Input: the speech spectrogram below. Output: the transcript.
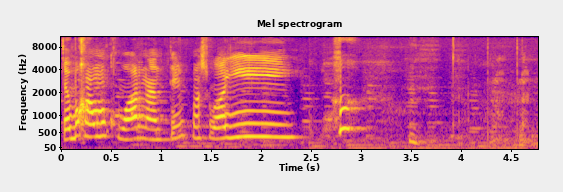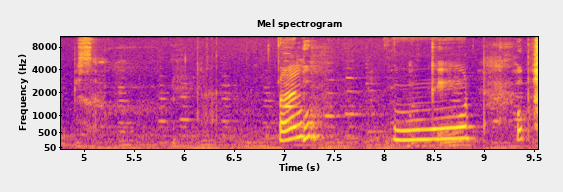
Coba kamu keluar nanti masuk lagi. Huh. Pelan-pelan bisa. Hup. Hut. Hup.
